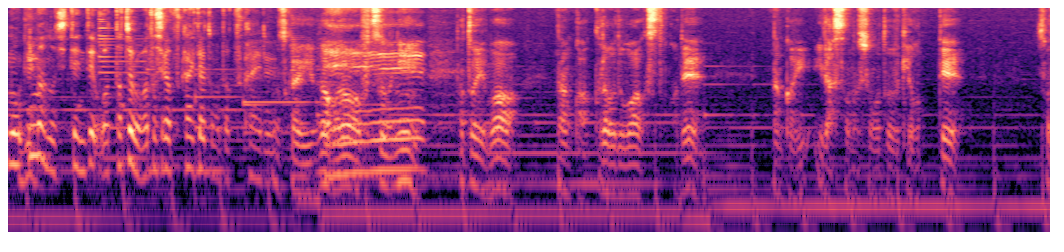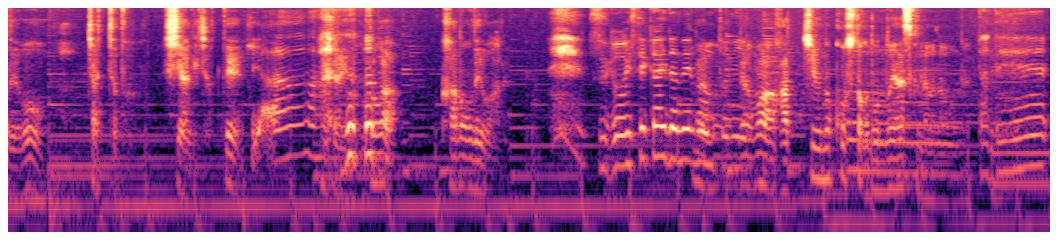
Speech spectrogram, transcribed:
もうで今の時点でわ例えば私が使いたいと思ったら使える。使える。だから普通にへ例えばなんかクラウドワークスとかでなんかイラストの仕事を請け負ってそれをちゃっちゃと仕上げちゃってーいやみたいなことが可能ではある。ー すごい世界だね本当に。まあ発注のコストがどんどん安くなるだろうねだね。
